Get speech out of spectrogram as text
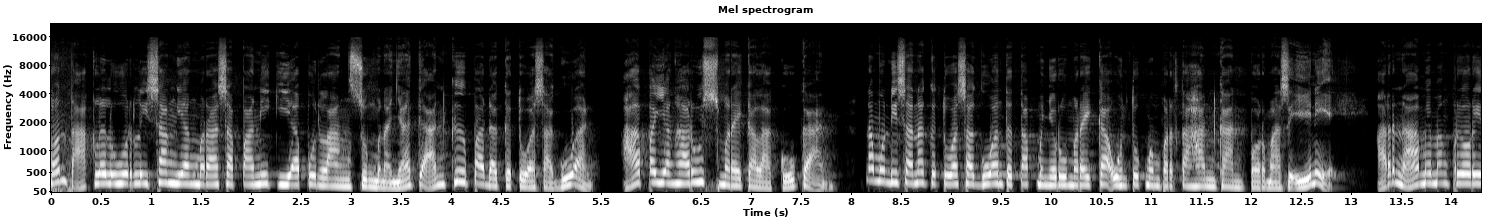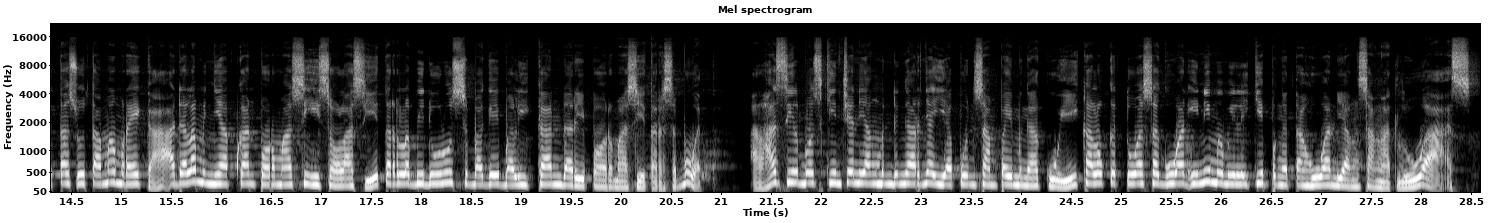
Sontak leluhur Lisang yang merasa panik ia pun langsung menanyakan kepada ketua Saguan apa yang harus mereka lakukan. Namun di sana ketua Saguan tetap menyuruh mereka untuk mempertahankan formasi ini karena memang prioritas utama mereka adalah menyiapkan formasi isolasi terlebih dulu sebagai balikan dari formasi tersebut. Alhasil bos Kincen yang mendengarnya ia pun sampai mengakui kalau ketua saguan ini memiliki pengetahuan yang sangat luas.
